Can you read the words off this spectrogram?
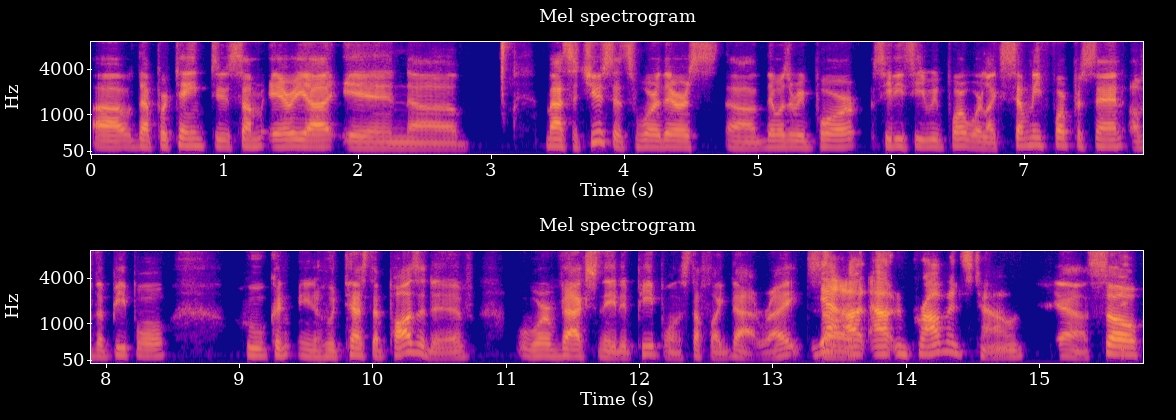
uh, that pertained to some area in uh, Massachusetts where there's uh, there was a report, CDC report, where like 74% of the people who can you know who tested positive were vaccinated people and stuff like that, right? So, yeah, out, out in Provincetown. Yeah, so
